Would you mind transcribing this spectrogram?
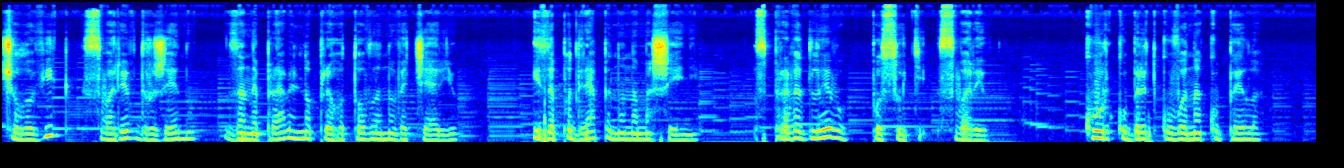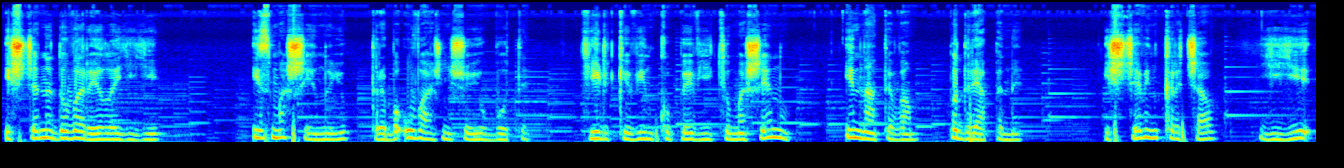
Чоловік сварив дружину за неправильно приготовлену вечерю і за подряпину на машині. Справедливо, по суті, сварив. Курку бридку вона купила і ще не доварила її. І з машиною треба уважнішою бути. Тільки він купив їй цю машину і нате вам подряпини. І ще він кричав її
